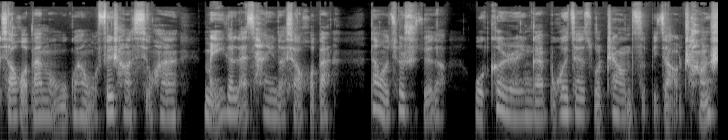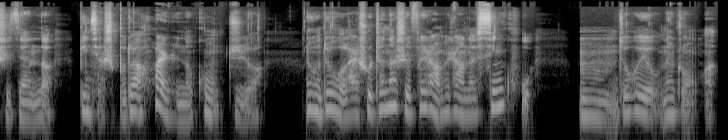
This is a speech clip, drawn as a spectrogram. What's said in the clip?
小伙伴们无关。我非常喜欢每一个来参与的小伙伴，但我确实觉得。我个人应该不会再做这样子比较长时间的，并且是不断换人的共居了，因为对我来说真的是非常非常的辛苦，嗯，就会有那种啊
